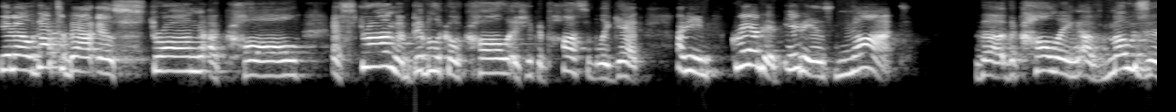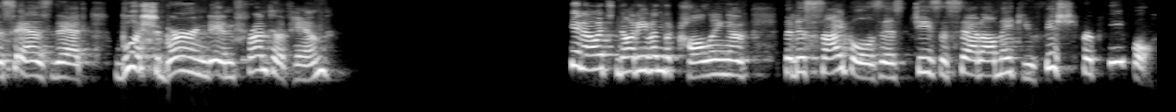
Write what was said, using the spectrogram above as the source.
You know, that's about as strong a call, as strong a biblical call as you could possibly get. I mean, granted, it is not the, the calling of Moses as that bush burned in front of him. You know, it's not even the calling of the disciples, as Jesus said, I'll make you fish for people.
